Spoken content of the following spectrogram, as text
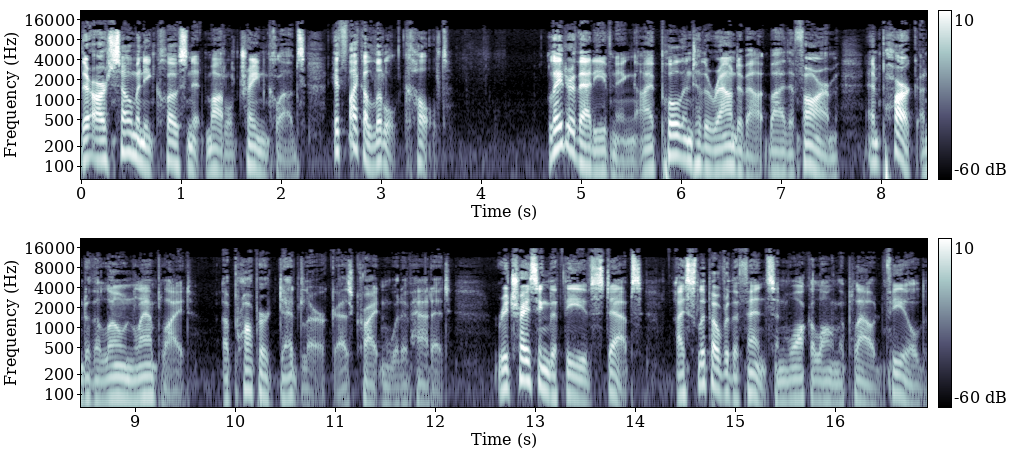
There are so many close knit model train clubs, it's like a little cult. Later that evening, I pull into the roundabout by the farm and park under the lone lamplight. A proper dead lurk, as Crichton would have had it. Retracing the thieves' steps, I slip over the fence and walk along the plowed field,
